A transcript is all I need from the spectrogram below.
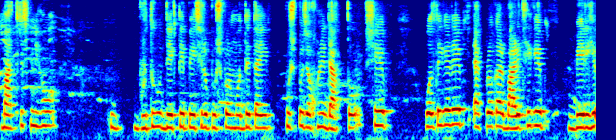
মাতৃস্নেহ ভূতু দেখতে পেয়েছিল পুষ্পর মধ্যে। তাই পুষ্প যখনই ডাকতো, সে বলতে গেলে এক প্রকার বাড়ি থেকে বেরিয়ে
